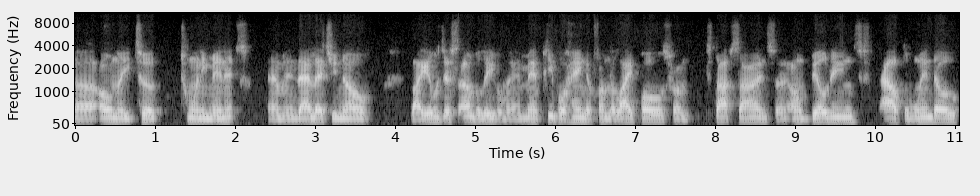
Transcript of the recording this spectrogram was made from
uh, only took 20 minutes. I mean, that lets you know, like, it was just unbelievable, man. Man, people hanging from the light poles, from stop signs on buildings, out the window,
